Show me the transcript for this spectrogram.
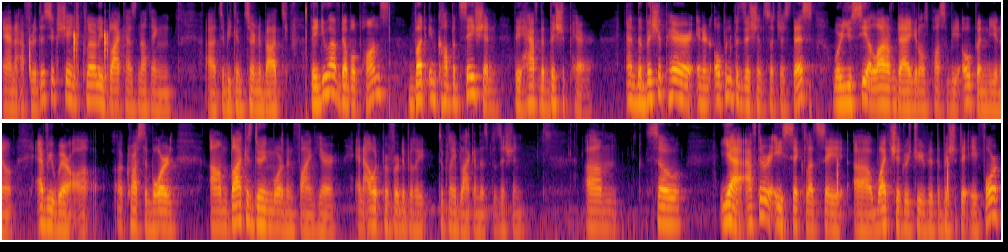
and after this exchange, clearly black has nothing uh, to be concerned about. They do have double pawns, but in compensation, they have the bishop pair. And the bishop pair in an open position such as this, where you see a lot of diagonals possibly open, you know, everywhere uh, across the board, um, black is doing more than fine here. And I would prefer to play, to play black in this position. Um, so, yeah, after a6, let's say uh, white should retreat with the bishop to a4,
